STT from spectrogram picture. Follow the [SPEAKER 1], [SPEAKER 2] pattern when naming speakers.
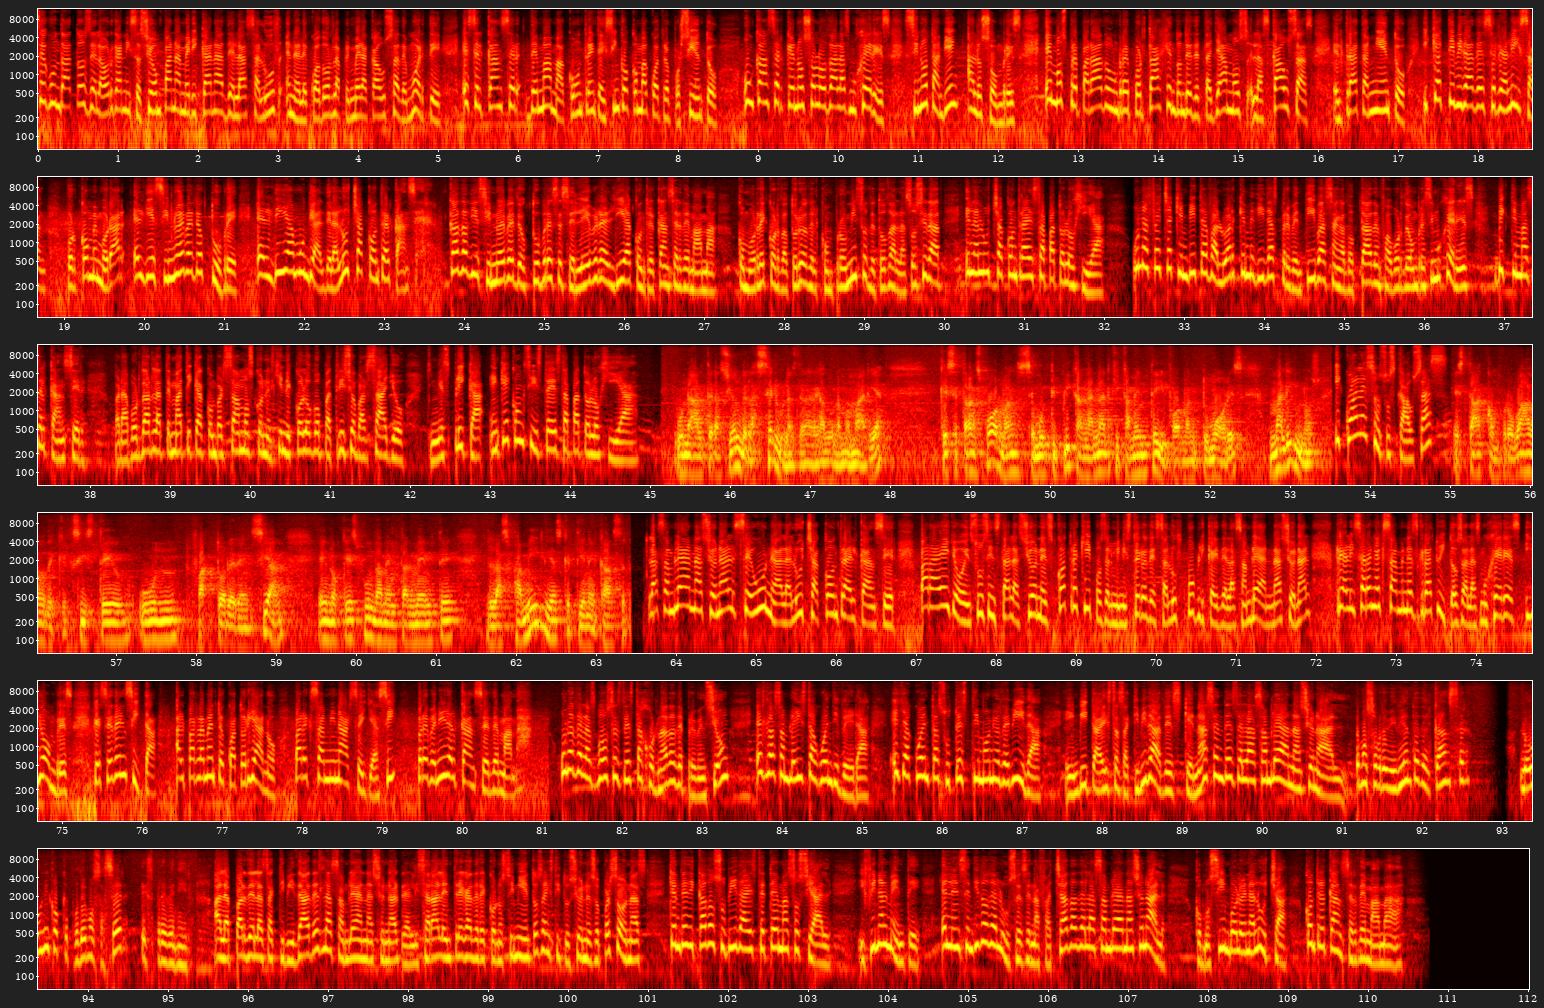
[SPEAKER 1] Según datos de la Organización Panamericana de la Salud, en el Ecuador la primera causa de muerte es el cáncer de mama con un 35,4%, un cáncer que no solo da a las mujeres, sino también a los hombres. Hemos preparado un reportaje en donde detallamos las causas, el tratamiento y qué actividades se realizan por conmemorar el 19 de octubre, el Día Mundial de la Lucha contra el Cáncer. Cada 19 de octubre se celebra el Día contra el Cáncer de Mama, como recordatorio del compromiso de toda la sociedad en la lucha contra esta patología. Una fecha que invita a evaluar qué medidas preventivas se han adoptado en favor de hombres y mujeres víctimas del cáncer. Para abordar la temática conversamos con el ginecólogo Patricio Barzallo, quien explica en qué consiste esta patología.
[SPEAKER 2] Una alteración de las células de la glándula mamaria que se transforman, se multiplican anárquicamente y forman tumores malignos.
[SPEAKER 1] ¿Y cuáles son sus causas?
[SPEAKER 2] Está comprobado de que existe un factor herencial en lo que es fundamentalmente las familias que tienen cáncer.
[SPEAKER 1] La Asamblea Nacional se une a la lucha contra el cáncer. Para ello, en sus instalaciones, cuatro equipos del Ministerio de Salud Pública y de la Asamblea Nacional realizarán exámenes gratuitos a las mujeres y hombres que se den cita al Parlamento ecuatoriano para examinarse y así prevenir el cáncer de mama. Una de las voces de esta jornada de prevención es la asambleísta Wendy Vera. Ella cuenta su testimonio de vida e invita a estas actividades que nacen desde la Asamblea Nacional.
[SPEAKER 3] Como sobreviviente del cáncer, lo único que podemos hacer es prevenir.
[SPEAKER 1] A la par de las actividades, la Asamblea Nacional realizará la entrega de reconocimientos a instituciones o personas que han dedicado su vida a este tema social. Y finalmente, el encendido de luces en la fachada de la Asamblea Nacional como símbolo en la lucha contra el cáncer de mama.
